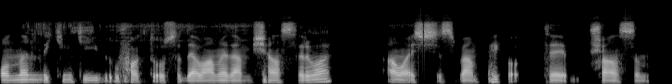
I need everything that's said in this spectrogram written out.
Onların da kimki gibi ufak da olsa devam eden bir şansları var. Ama açıkçası ben pek de bu şansın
